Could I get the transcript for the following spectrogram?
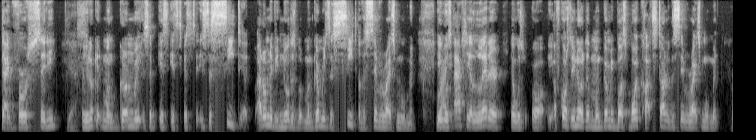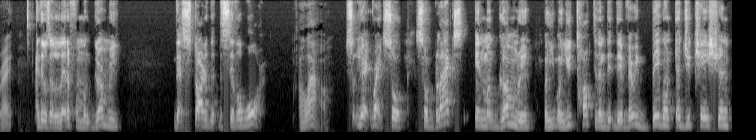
diverse city. Mm-hmm. Yes. When you look at Montgomery, it's, a, it's, it's, it's, it's the seat. I don't know if you know this, but Montgomery is the seat of the civil rights movement. It was actually a letter that was, uh, of course, you know, the Montgomery bus boycott started the civil rights movement. Right. And there was a letter from Montgomery that started the, the Civil War. Oh, wow. So yeah, right. So so blacks in Montgomery, when you when you talk to them, they, they're very big on education,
